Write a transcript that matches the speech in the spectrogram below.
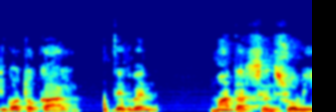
গতকাল দেখবেন মাদারসেন সমি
